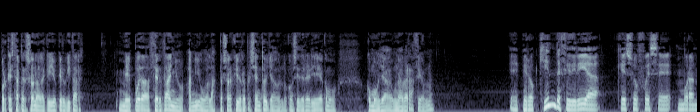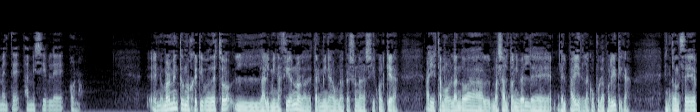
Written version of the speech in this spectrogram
porque esta persona a la que yo quiero quitar me pueda hacer daño a mí o a las personas que yo represento, ya lo consideraría como, como ya una aberración, ¿no? Eh, pero ¿quién decidiría que eso fuese moralmente admisible o no? Eh, normalmente un objetivo de esto, la eliminación no la determina una persona así cualquiera. Ahí estamos hablando al más alto nivel del país, de la cúpula política. Entonces,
